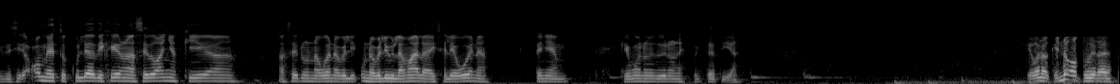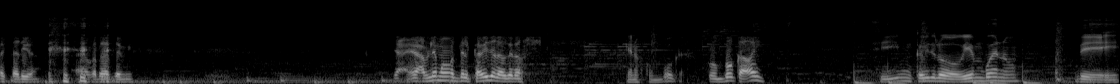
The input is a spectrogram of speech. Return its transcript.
y decir, oh, mira, estos culiados dijeron hace dos años que iba hacer una buena peli- una película mala y salió buena. Tenían, que bueno, que tuvieron expectativas. Que bueno que no tuvieran expectativas. a acordar de mí. Ya, eh, hablemos del capítulo que nos Que nos convoca. convoca hoy. Sí, un capítulo bien bueno de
